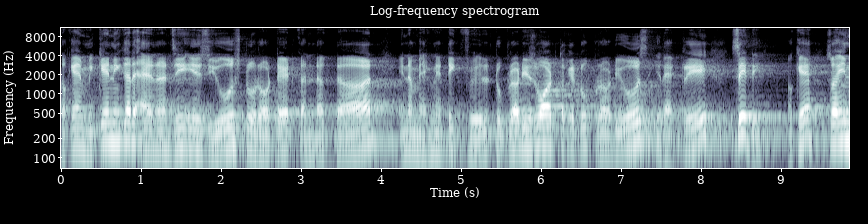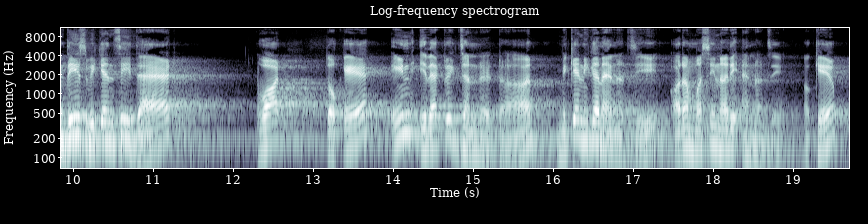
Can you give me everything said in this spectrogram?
Okay mechanical energy is used to rotate conductor in a magnetic field to produce what? Okay to produce electricity. Okay so in this we can see that what? Okay in electric generator mechanical energy or a machinery energy. Okay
